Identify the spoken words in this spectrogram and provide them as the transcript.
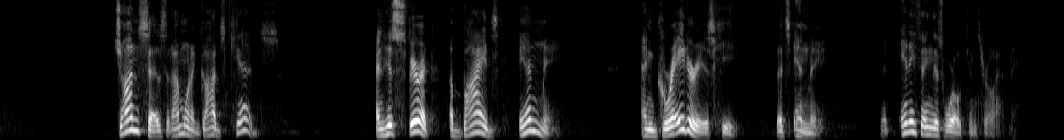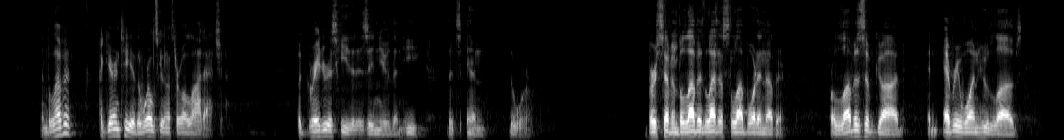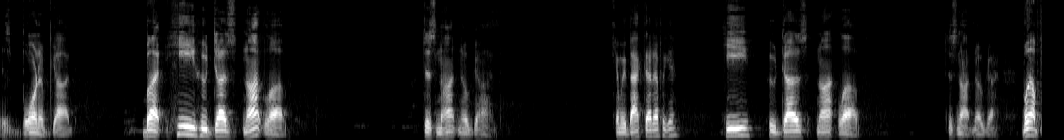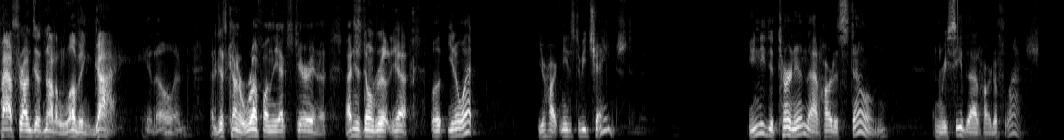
John says that I'm one of God's kids, and his spirit abides in me. And greater is he that's in me than anything this world can throw at me. And beloved, I guarantee you the world's going to throw a lot at you. But greater is he that is in you than he that's in the world. Verse 7 Beloved, let us love one another, for love is of God, and everyone who loves is born of God. But he who does not love does not know God. Can we back that up again? He who does not love does not know God. Well, Pastor, I'm just not a loving guy, you know, and I'm just kind of rough on the exterior, and uh, I just don't really, yeah. Well, you know what? Your heart needs to be changed. You need to turn in that heart of stone and receive that heart of flesh.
